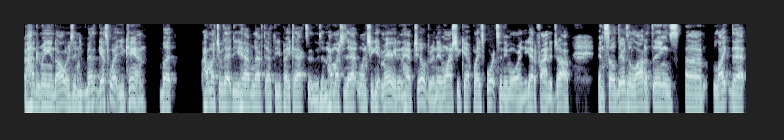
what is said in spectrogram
a hundred million dollars, and you guess what? You can, but how much of that do you have left after you pay taxes? And how much is that once you get married and have children? And once you can't play sports anymore and you got to find a job. And so there's a lot of things uh, like that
